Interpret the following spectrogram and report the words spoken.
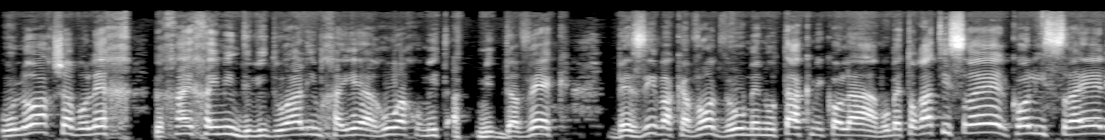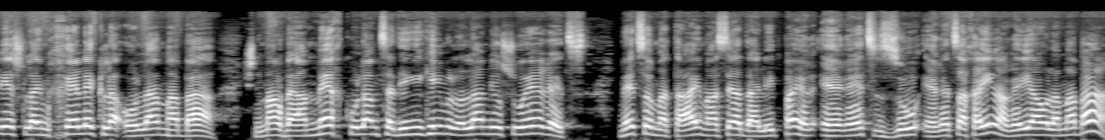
הוא לא עכשיו הולך וחי חיים אינדיבידואליים, חיי הרוח, הוא מת, מתדבק בזיו הכבוד והוא מנותק מכל העם. הוא בתורת ישראל, כל ישראל יש להם חלק לעולם הבא. שנאמר, ועמך כולם צדיקים לעולם ירשו ארץ. נצר מתי מעשה ידי להתפאר, ארץ זו ארץ החיים, הרי היא העולם הבא.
